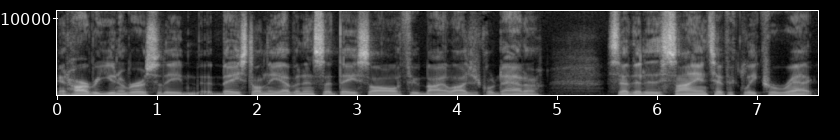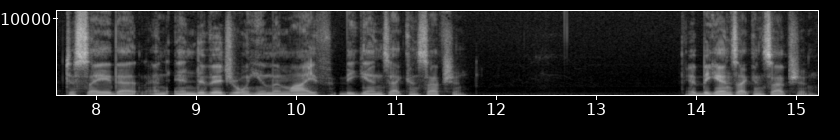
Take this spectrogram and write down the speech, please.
at Harvard University, based on the evidence that they saw through biological data, said that it is scientifically correct to say that an individual human life begins at conception. It begins at conception.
